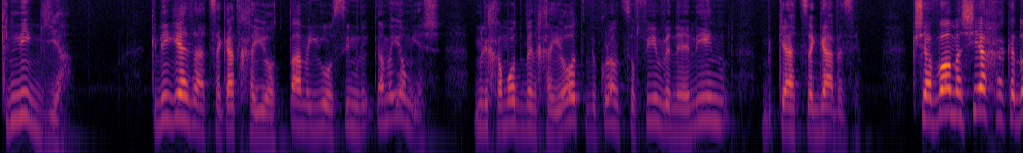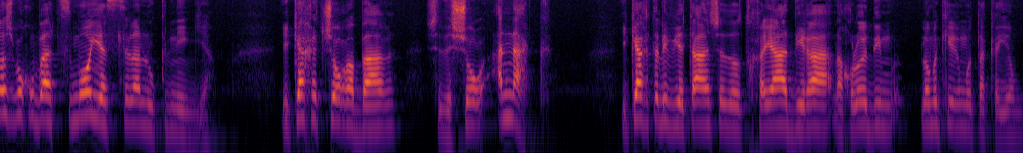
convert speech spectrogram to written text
קניגיה. קניגיה זה הצגת חיות. פעם היו עושים, גם היום יש, מלחמות בין חיות, וכולם צופים ונהנים כהצגה בזה. כשיבוא המשיח, הקדוש ברוך הוא בעצמו יעשה לנו קניגיה. ייקח את שור הבר, שזה שור ענק. ייקח את הלוויתן, שזאת חיה אדירה, אנחנו לא יודעים, לא מכירים אותה כיום.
